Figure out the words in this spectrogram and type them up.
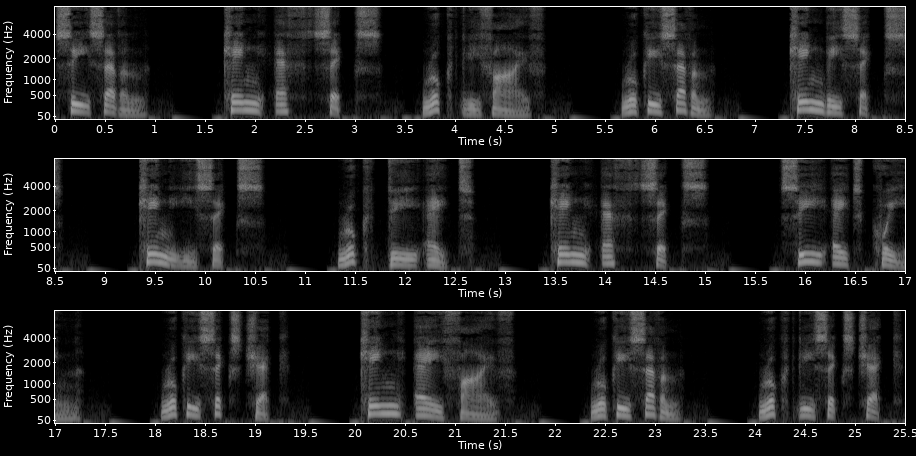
c7. King f6, Rook d5. Rook e7. King b6. King e6. Rook d8. King f6. c8 Queen. Rook e6 check. King a5. Rook e7. Rook d6 check.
